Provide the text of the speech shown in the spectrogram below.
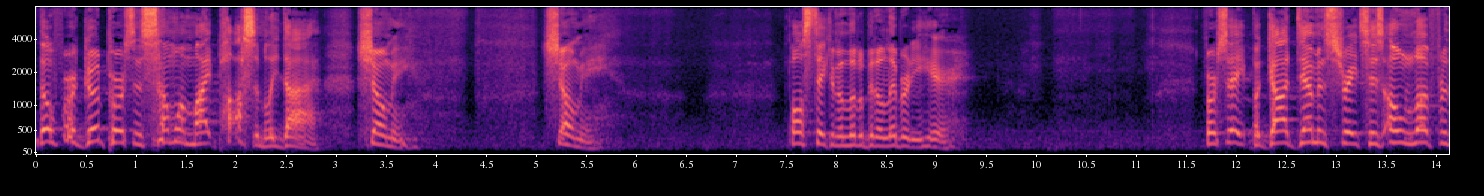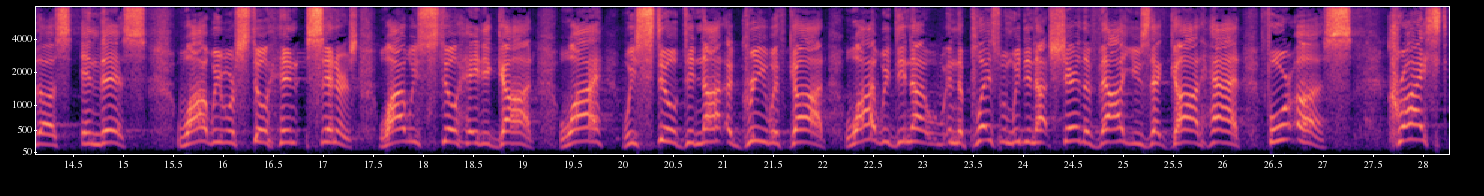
though for a good person, someone might possibly die. Show me. Show me. Paul's taking a little bit of liberty here. Verse 8, but God demonstrates his own love for us in this while we were still sinners, why we still hated God, why we still did not agree with God, why we did not, in the place when we did not share the values that God had for us. Christ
